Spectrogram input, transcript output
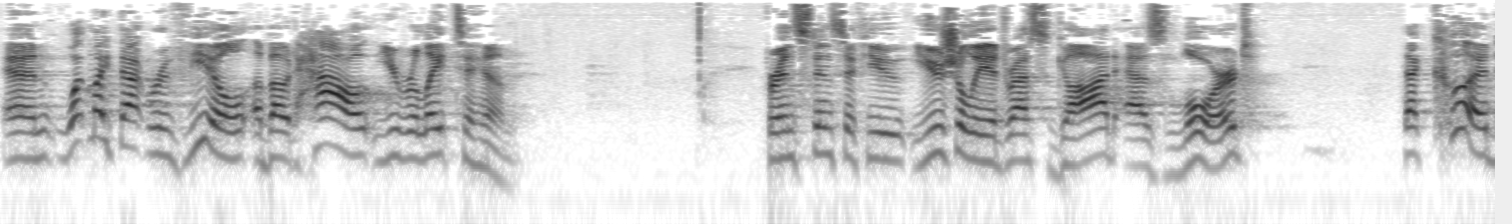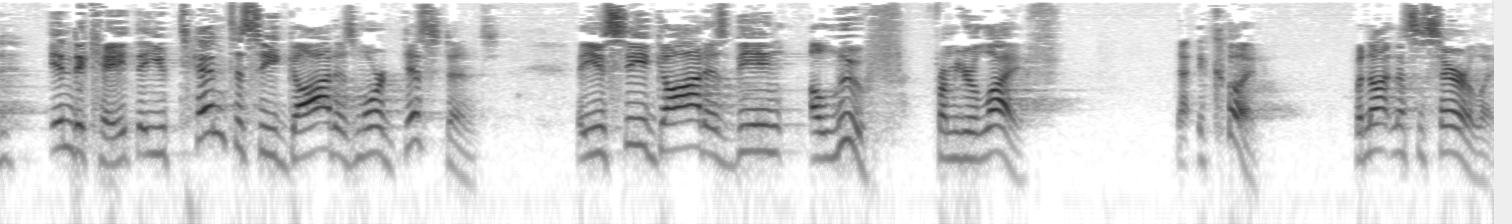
And what might that reveal about how you relate to Him? For instance, if you usually address God as Lord, that could indicate that you tend to see God as more distant, that you see God as being aloof from your life. It could but not necessarily.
